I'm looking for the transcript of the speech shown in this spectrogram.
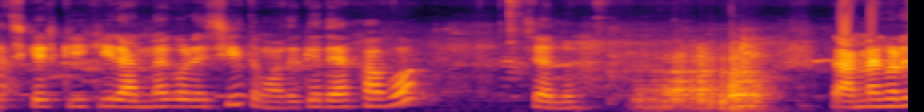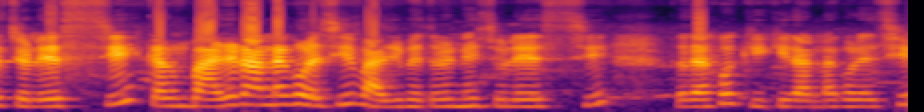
আজকের কি কি রান্না করেছি, তোমাদেরকে দেখাবো। চলো। রান্নাঘরে চলে এসেছি, কারণ বাইরে রান্না করেছি, বাড়ির ভেতরে নিয়ে চলে এসেছি। তো দেখো কি কি রান্না করেছি।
